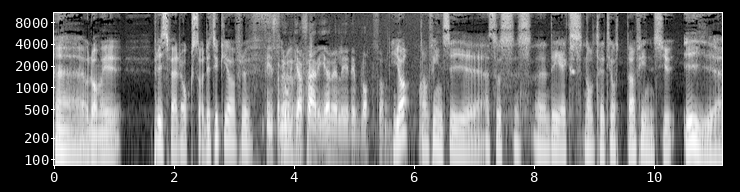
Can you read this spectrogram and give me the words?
Eh, och de är ju prisvärda också. Det tycker jag för Finns de i olika färger eller är det blått som? Ja, de finns i, eh, alltså eh, DX 038 finns ju i eh,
